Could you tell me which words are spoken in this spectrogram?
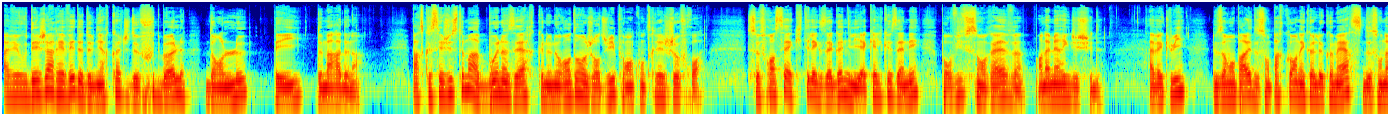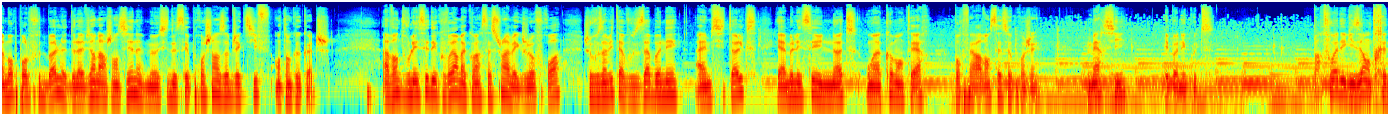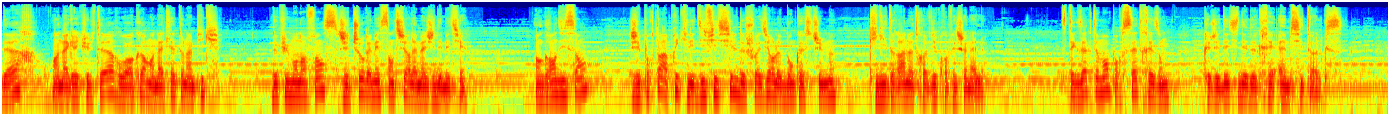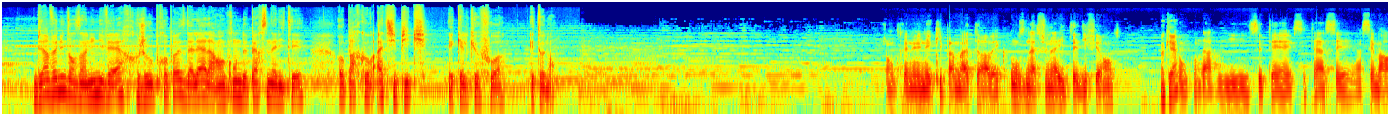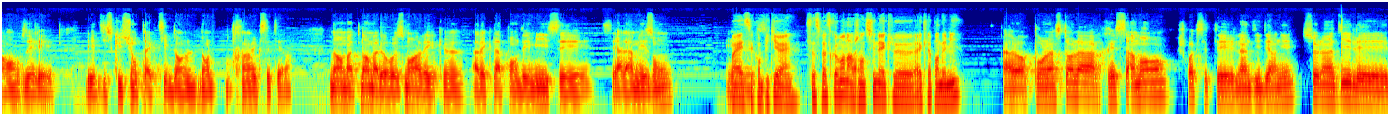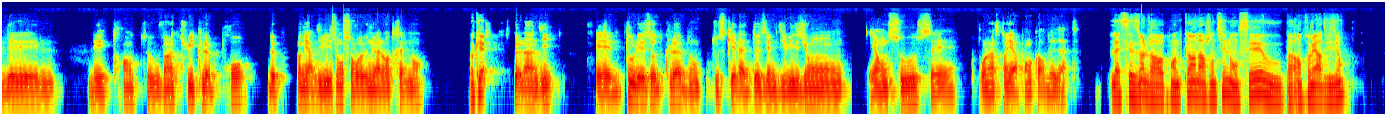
Avez-vous déjà rêvé de devenir coach de football dans le pays de Maradona? Parce que c'est justement à Buenos Aires que nous nous rendons aujourd'hui pour rencontrer Geoffroy. Ce Français a quitté l'Hexagone il y a quelques années pour vivre son rêve en Amérique du Sud. Avec lui, nous avons parlé de son parcours en école de commerce, de son amour pour le football, de la vie en Argentine, mais aussi de ses prochains objectifs en tant que coach. Avant de vous laisser découvrir ma conversation avec Geoffroy, je vous invite à vous abonner à MC Talks et à me laisser une note ou un commentaire pour faire avancer ce projet. Merci et bonne écoute. Parfois déguisé en trader, en agriculteur ou encore en athlète olympique, depuis mon enfance, j'ai toujours aimé sentir la magie des métiers. En grandissant, j'ai pourtant appris qu'il est difficile de choisir le bon costume qui guidera notre vie professionnelle. C'est exactement pour cette raison que j'ai décidé de créer MC Talks. Bienvenue dans un univers où je vous propose d'aller à la rencontre de personnalités au parcours atypique et quelquefois étonnant. J'entraînais une équipe amateur avec 11 nationalités différentes. Donc on a, c'était, c'était assez, assez marrant. On faisait les, les discussions tactiques dans le, dans le, train, etc. Non, maintenant, malheureusement, avec, euh, avec la pandémie, c'est, c'est à la maison. ouais, c'est compliqué. Ouais. Ça se passe comment en Argentine avec, le, avec la pandémie? Alors, pour l'instant, là, récemment, je crois que c'était lundi dernier. Ce lundi, les, les, les 30 ou 28 clubs pro de première division sont revenus à l'entraînement. Ok ce lundi. Et tous les autres clubs, donc tout ce qui est la deuxième division et en dessous, c'est pour l'instant il n'y a pas encore de date. La saison, elle va reprendre quand en Argentine, on sait, ou pas en première division?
